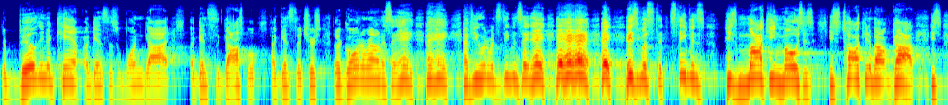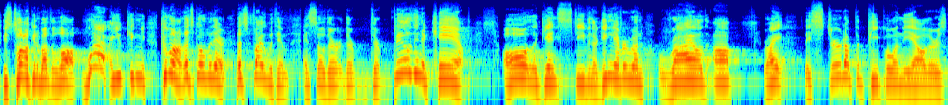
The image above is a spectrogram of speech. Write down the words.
they're building a camp against this one guy, against the gospel, against the church. They're going around and say, hey, hey, hey, have you heard what Stephen's saying? Hey, hey, hey, hey, hey. He's, Stephen's, he's mocking Moses. He's talking about God. He's, he's talking about the law. What? Are you kidding me? Come on, let's go over there. Let's fight with him. And so they're, they're, they're building a camp all against Stephen. They're getting everyone riled up, right? They stirred up the people and the elders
